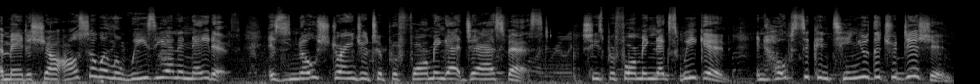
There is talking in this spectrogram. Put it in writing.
Amanda Shaw, also a Louisiana native, is no stranger to performing at Jazz Fest. She's performing next weekend in hopes to continue the tradition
